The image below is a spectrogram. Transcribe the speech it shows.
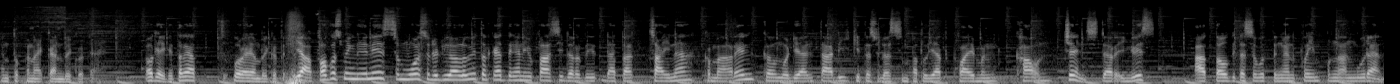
untuk kenaikan berikutnya. Oke, kita lihat uraian berikutnya. Ya, fokus minggu ini semua sudah dilalui terkait dengan inflasi dari data China kemarin. Kemudian tadi kita sudah sempat lihat climate count change dari Inggris atau kita sebut dengan klaim pengangguran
